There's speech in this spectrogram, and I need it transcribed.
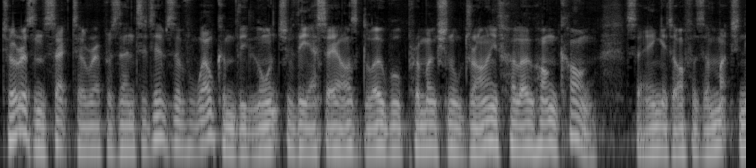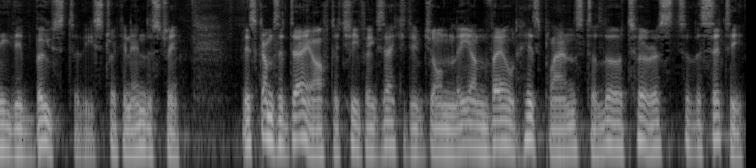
Tourism sector representatives have welcomed the launch of the SAR's global promotional drive Hello Hong Kong, saying it offers a much needed boost to the stricken industry. This comes a day after Chief Executive John Lee unveiled his plans to lure tourists to the city,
